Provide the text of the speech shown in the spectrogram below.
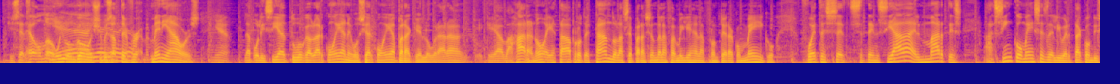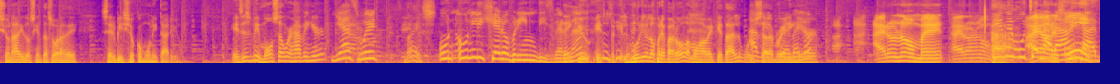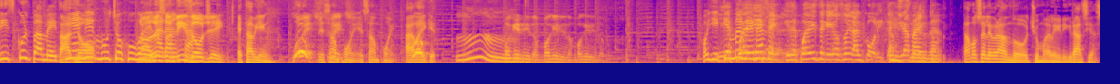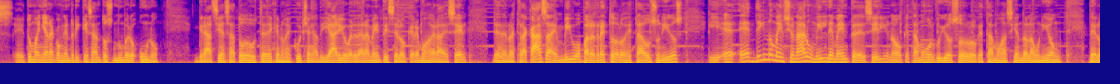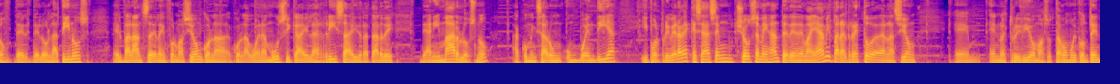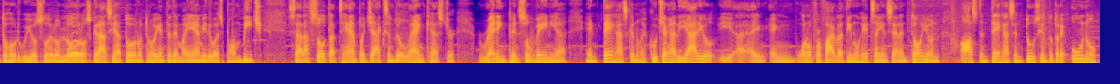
She said, hell no, we won't go. Yeah, She yeah, was up there yeah. for many hours. Yeah. La policía tuvo que hablar con ella, negociar con ella para que lograra que, que ella bajara, ¿no? Ella estaba protestando la separación de las familias en la frontera con México. Fue te- se- sentenciada el martes a cinco meses de libertad condicional y 200 horas de servicio comunitario. ¿Es this mimosa we're having here? Yes, we're Nice. un, un ligero brindis, ¿verdad? Thank you. It- Julio lo preparó. Vamos a ver qué tal. We're A celebrating here. I don't know, man. I don't know. Tiene mucha I honestly- naranja, discúlpame, Ah, tiene no. mucho jugo No, de this one naranja. needs OJ. Está bien. Switch, It's on switch. point. It's on point. I like it. Mm. Un poquitito, un poquitito, un poquitito. Oye, Y qué después manera. dice- y después dice que yo soy la alcohólica. Es Mira para verdad. Estamos celebrando, Chusma Lady. Gracias. Eh, tu mañana con Enrique Santos, número uno. Gracias a todos ustedes que nos escuchan a diario, verdaderamente, y se lo queremos agradecer desde nuestra casa, en vivo para el resto de los Estados Unidos. Y es, es digno mencionar humildemente, decir, you know, que estamos orgullosos de lo que estamos haciendo, la unión de los, de los latinos, el balance de la información con la, con la buena música y la risa y tratar de, de animarlos, ¿no? A comenzar un, un buen día. Y por primera vez que se hace un show semejante desde Miami para el resto de la nación eh, en nuestro idioma. Estamos muy contentos, orgullosos de los logros. Gracias a todos nuestros oyentes de Miami, de West Palm Beach, Sarasota, Tampa, Jacksonville, Lancaster, Reading, Pennsylvania, en Texas, que nos escuchan a diario y a- en, en 1045 Latino Hits, ahí en San Antonio, en Austin, Texas, en Tu 1031.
